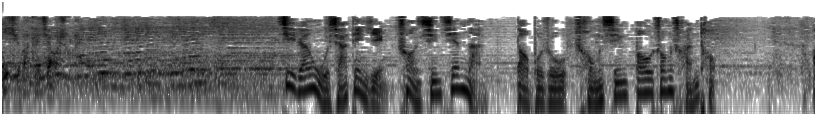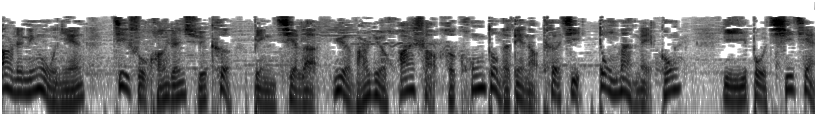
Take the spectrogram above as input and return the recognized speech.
你去把他叫上来。既然武侠电影创新艰难，倒不如重新包装传统。二零零五年，技术狂人徐克摒弃了越玩越花哨和空洞的电脑特技、动漫美工，以一部《七剑》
